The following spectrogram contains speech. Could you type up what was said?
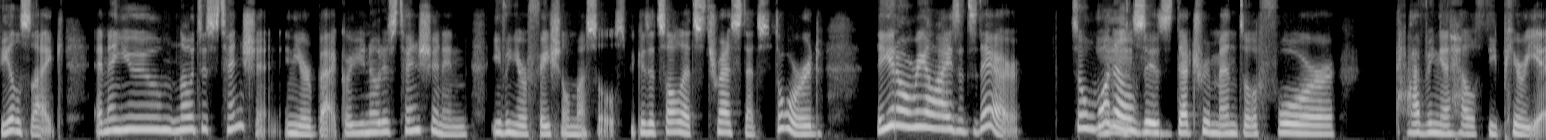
feels like. And then you notice tension in your back, or you notice tension in even your facial muscles because it's all that stress that's stored that you don't realize it's there. So, what mm. else is detrimental for having a healthy period?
